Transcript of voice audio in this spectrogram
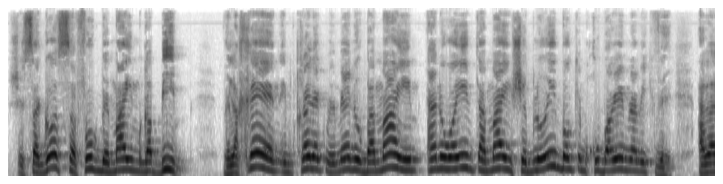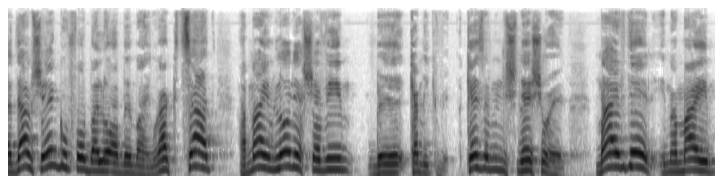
שסגוס ספוג במים רבים ולכן אם חלק ממנו במים, אנו רואים את המים שבלויים בו כמחוברים למקווה. אבל אדם שאין גופו בלוע במים, רק קצת, המים לא נחשבים כמקווה. הכסף משנה שואל, מה ההבדל אם המים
